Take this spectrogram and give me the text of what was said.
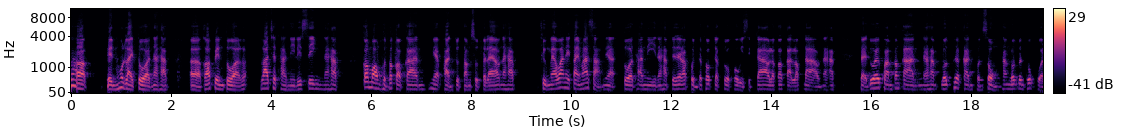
ก็เป็นหุ้นหลายตัวนะครับ เอ่อ ก็เป็นตัวราชธานีลิสซิ่งนะครับ ก็มองผลประกอบการเนี่ยผ่านจุดต่ำสุดไปแล้วนะครับ ถึงแม้ว่าในไตรมาสสามเนี่ยตัวธานีนะครับ จะได้รับผลกระทบจากตัวโควิด -19 แล้วก็การล็อกดาวน์นะครับ แต่ด้วยความต้องการนะครับรถเพื่อการขนส่งทั้งรถบรรทุกหัว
